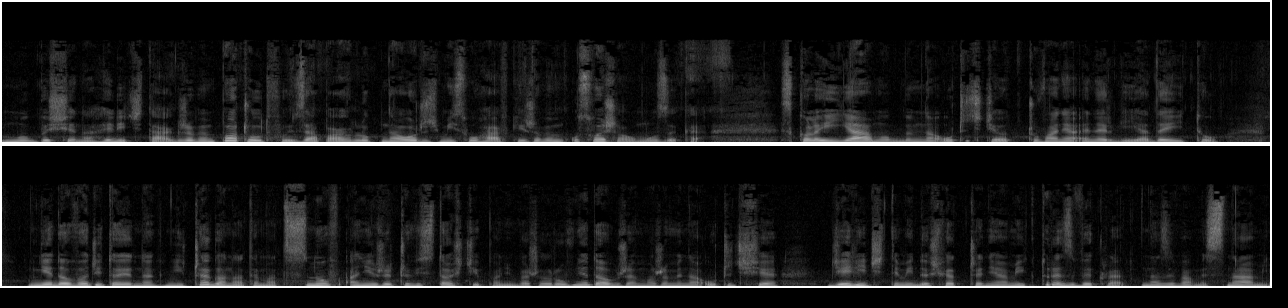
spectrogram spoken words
mógłbyś się nachylić tak, żebym poczuł Twój zapach lub nałożyć mi słuchawki, żebym usłyszał muzykę. Z kolei ja mógłbym nauczyć Cię odczuwania energii jadeitu – Nie dowodzi to jednak niczego na temat snów ani rzeczywistości, ponieważ równie dobrze możemy nauczyć się dzielić tymi doświadczeniami, które zwykle nazywamy snami.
